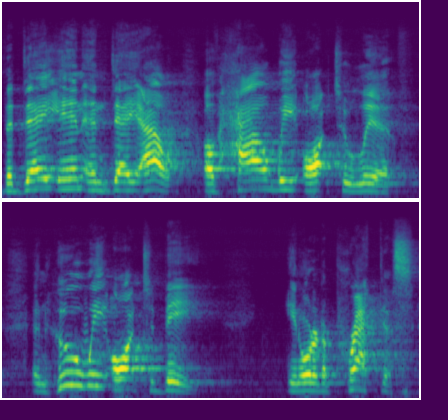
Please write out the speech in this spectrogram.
The day in and day out of how we ought to live and who we ought to be in order to practice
